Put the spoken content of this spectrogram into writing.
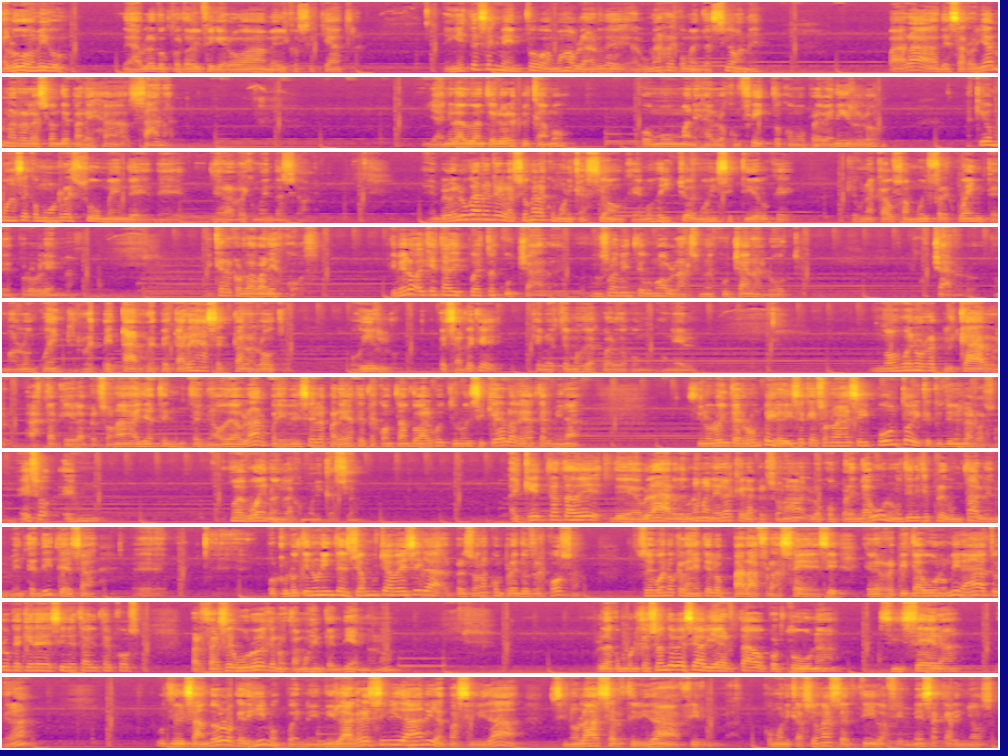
Saludos amigos, les habla el doctor David Figueroa, médico psiquiatra. En este segmento vamos a hablar de algunas recomendaciones para desarrollar una relación de pareja sana. Ya en el audio anterior explicamos cómo manejar los conflictos, cómo prevenirlos. Aquí vamos a hacer como un resumen de, las recomendaciones. En primer lugar, en relación a la comunicación, que hemos dicho, hemos insistido que que es una causa muy frecuente de problemas, hay que recordar varias cosas. Primero hay que estar dispuesto a escuchar, no solamente uno hablar, sino escuchar al otro. Escucharlo, tomarlo en cuenta, respetar. Respetar es aceptar al otro, oírlo, a pesar de que, que no estemos de acuerdo con, con él. No es bueno replicar hasta que la persona haya terminado de hablar, pues a veces la pareja te está contando algo y tú no ni siquiera la dejas terminar si no lo interrumpes y le dices que eso no es así, punto, y que tú tienes la razón. Eso es un, no es bueno en la comunicación. Hay que tratar de, hablar de una manera que la persona lo comprenda a uno, no tiene que preguntarle, ¿me entendiste? O sea, eh, porque uno tiene una intención muchas veces y la persona comprende otras cosas. Entonces es bueno que la gente lo parafrasee, es decir, que le repita a uno, mira, ah, tú lo que quieres decir es tal y tal cosa, para estar seguro de que nos estamos entendiendo, ¿no? La comunicación debe ser abierta, oportuna, sincera, ¿verdad? Utilizando lo que dijimos, pues ni, la agresividad ni la pasividad, sino la asertividad, comunicación asertiva, firmeza cariñosa.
